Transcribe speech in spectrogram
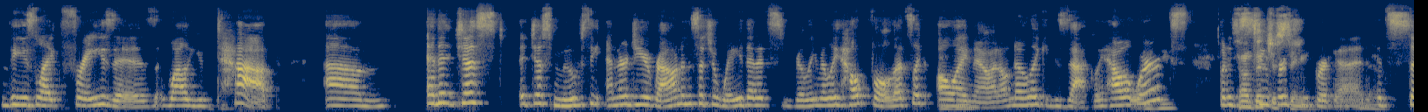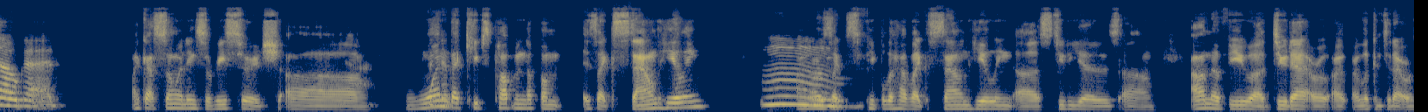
these like phrases while you tap um and it just it just moves the energy around in such a way that it's really really helpful that's like all mm-hmm. i know i don't know like exactly how it mm-hmm. works mm-hmm. but it's Sounds super super good yeah. it's so good i got so many things to research uh one that keeps popping up on is like sound healing mm. I know like people that have like sound healing uh studios um I don't know if you uh, do that or, or, or look into that or,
